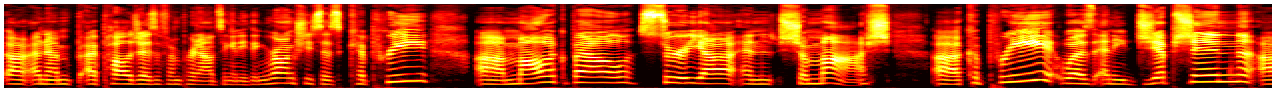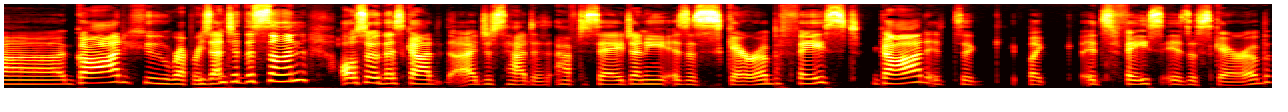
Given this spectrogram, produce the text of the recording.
uh, and I'm, I apologize if I'm pronouncing anything wrong. She says Khepri, uh, Malakbel, Surya, and Shamash. Uh, Khepri was an Egyptian uh, god who represented the sun. Also, this god, I just had to have to say, Jenny, is a scarab-faced god. It's a its face is a scarab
